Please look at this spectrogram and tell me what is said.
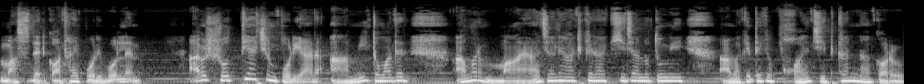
মাসুদের কথায় পড়ি বললেন, আমি সত্যি একজন পড়ি আর আমি তোমাদের, আমার মায়া জালে আটকে রাখি যেন তুমি আমাকে দেখে ভয় চিৎকার না করো।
